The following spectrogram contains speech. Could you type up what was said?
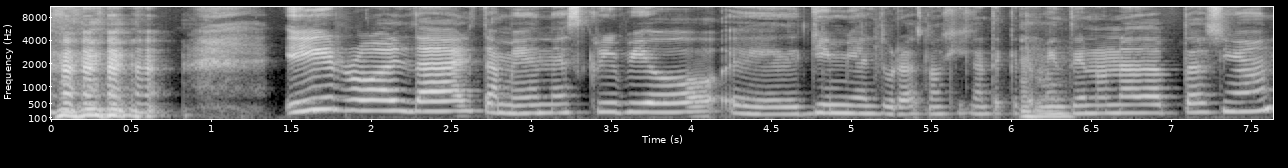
y Roald Dahl también escribió eh, Jimmy el Durazno Gigante, que también tiene una adaptación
